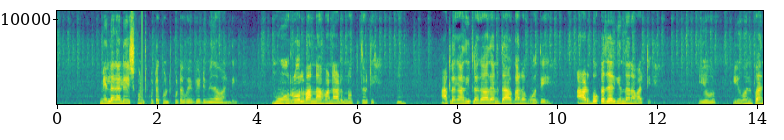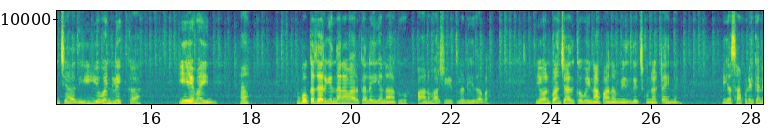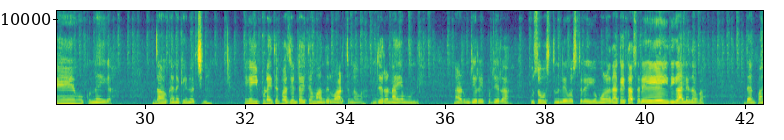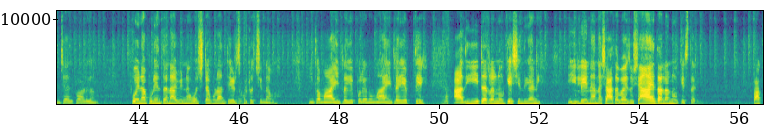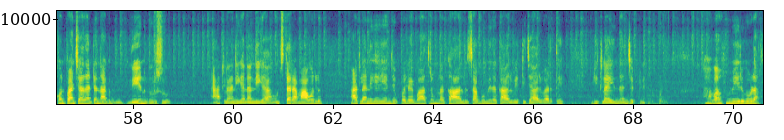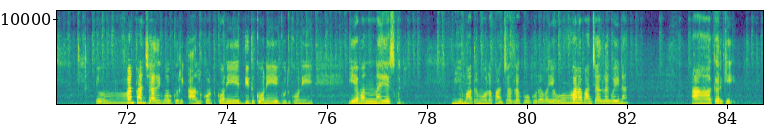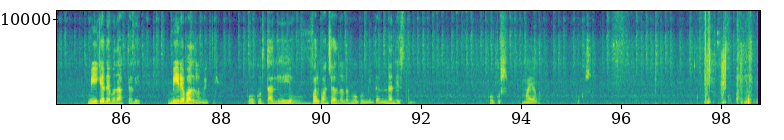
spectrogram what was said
మెల్లగా లేచి కుంటుకుంటా కుంటుకుంటా పోయి బెడ్ మీద వండి. మూడు రోజులు వన్ అవ్వన్నాడు నొప్పితోటి. అట్లా కాదు ఇట్లా కాదని దావకాలకు పోతే ఆడ బొక్క జరిగిందని బట్టి ఎవ ఎవని పంచాది ఎవని లెక్క ఏమైంది? బొక్క జరిగిందనే వరకల్లా ఇక నాకు పానం చేతిలో లేదవ్వ. ఎవని పంచాదికో పోయి నా పానం మీదకి తెచ్చుకున్నట్టు అయిందని ఇక సపడేకనే ఊకున్నాయి ఇక దవాఖానకైనా వచ్చిన. ఇక ఇప్పుడైతే ప్రజెంట్ అయితే మందులు వాడుతున్నావా? జ్వర నయం ఉంది. నడుము జర ఇప్పుడు జర కుస వస్తుంది లే వస్తుంది. ఇక మొన్నదాకా అయితే అసలే ఇది కాలేదవ్వా. దాని పంచాయతీ పాడుగాను. పోయినప్పుడు ఎంత నవ్వినా వచ్చేటప్పుడు అంత ఏడ్చుకుంటూ వచ్చిందవ్వా ఇంకా మా ఇంట్లో చెప్పలేను. మా ఇంట్లో చెప్తే అది హీటర్లో నూకేసింది కానీ వీళ్ళేనన్న శాతబాయి చూసి సాయంత్రంలో నూకేస్తారు పక్కన పంచాయతీ అంటే నాకు నేను దురుసు. అట్లా అని ఇక నన్ను ఇక ఉంచుతారా మా వాళ్ళు? అట్లని ఏం చెప్పలే. బాత్రూంలో కాలు సబ్బు మీద కాలు పెట్టి జారి పడితే గిట్లా అయిందని చెప్పిన. అవా మీరు కూడా. ఎవరి పంచాది పోకురి వాళ్ళు కొట్టుకొని దిద్దుకొని గుద్దుకొని ఏమన్నా చేసుకుని. మీరు మాత్రం వాళ్ళ పంచాయతీలకు పోకురవ్వ ఎవ్వల పంచాయతీలకు పోయినా ఆఖరికి మీకే దెబ్బ తాకుతుంది మీరే బదులమవుతారు. పోకురు తల్లి ఎవ్వరు పంచాయతీలలో పోకురు మీకు దండం చేస్తాను. ঘুঘুর মায়াবা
